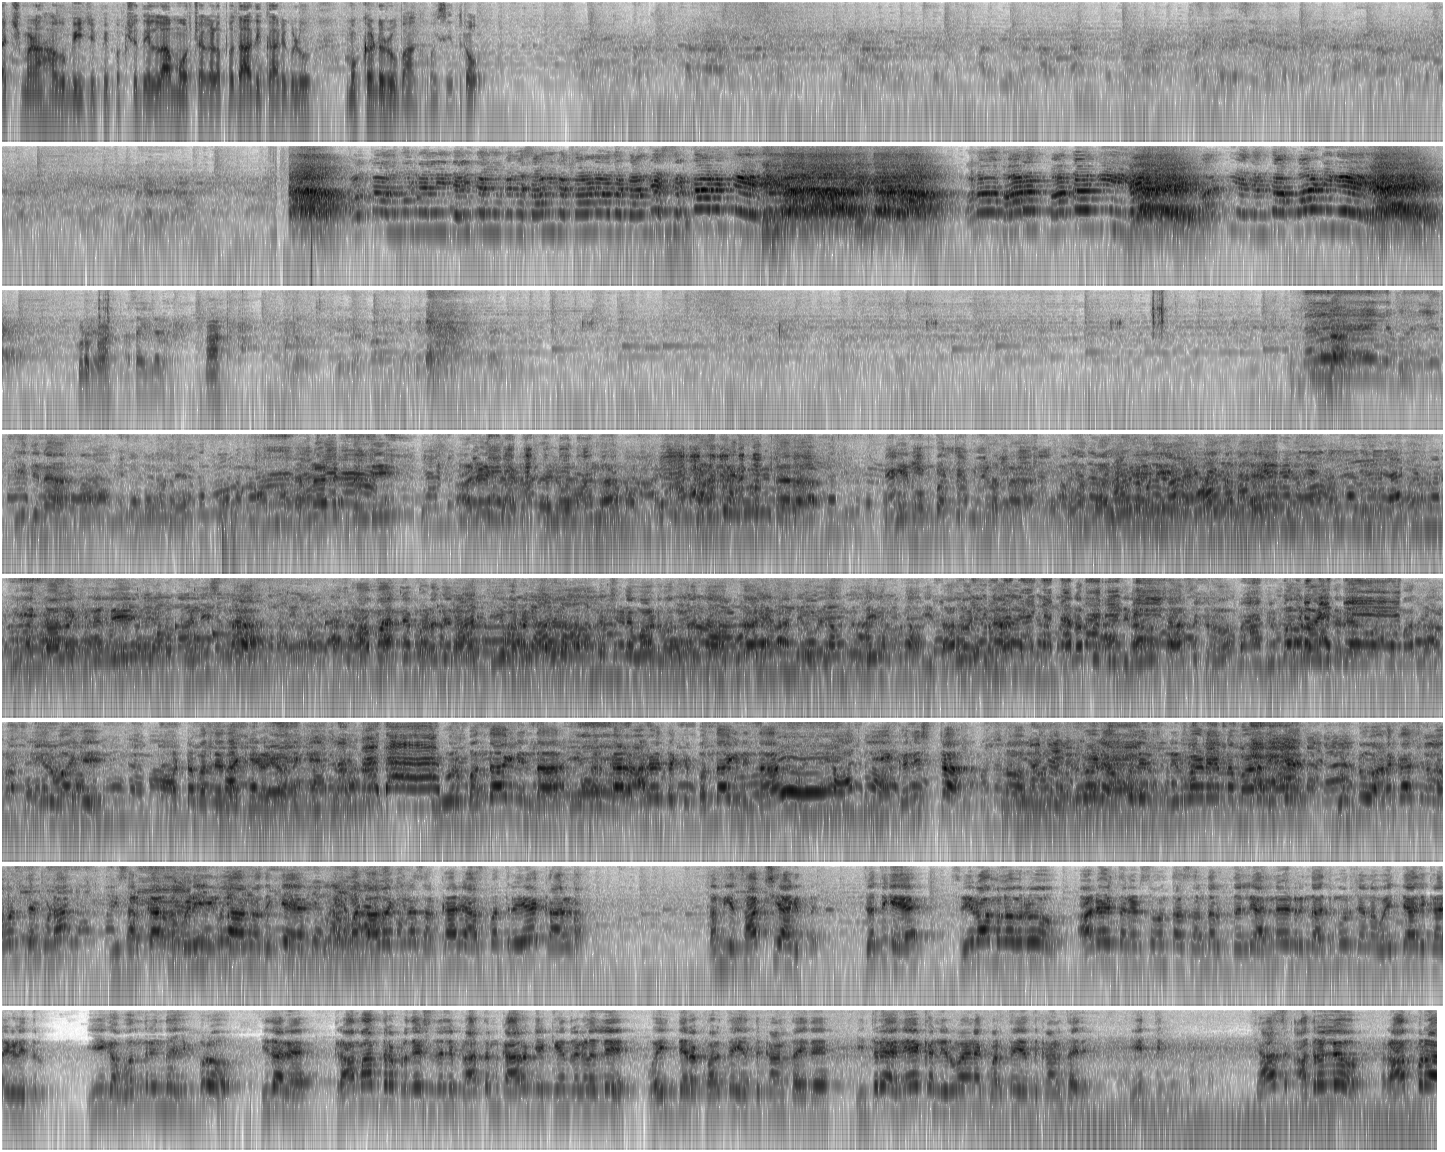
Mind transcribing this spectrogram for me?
ಲಕ್ಷ್ಮಣ ಹಾಗೂ ಬಿಜೆಪಿ ಪಕ್ಷದ ಎಲ್ಲಾ ಮೋರ್ಚಾಗಳ ಪದಾಧಿಕಾರಿಗಳು ಮುಖಂಡರು ಭಾಗವಹಿಸಿದ್ರು ಮೊಳಕಾಲ್ಮೂರಿನಲ್ಲಿ ದಲಿತ ಯುವಕನ ಸಾವಿಗೆ ಕಾರಣವಾದ ಕಾಂಗ್ರೆಸ್ ಸರ್ಕಾರಕ್ಕೆ. ಹಲೋ ಭಾರತ್ ಮಾತಾ ಕಿ ಭಾರತೀಯ ಜನತಾ ಪಾರ್ಟಿಗೆ. ಕೊಡಪ್ಪ. ಹಾಂ. ಈ ದಿನ ಕರ್ನಾಟಕದಲ್ಲಿ ಆಡಳಿತ ನಡೆಸ್ತಾ ಇರುವಂತಹ ಸರ್ಕಾರ ಏನು ಒಂಬತ್ತು ತಿಂಗಳನ್ನ ನಮ್ಮ ತಾಲೂಕಿನಲ್ಲಿ ಈ ತಾಲೂಕಿನಲ್ಲಿ ಕನಿಷ್ಠ ಸಾಮಾನ್ಯ ಬಡ ಜನರ ಜೀವನ ರಕ್ಷ- ರಕ್ಷಣೆ ಮಾಡುವಂತಹ ಜವಾಬ್ದಾರಿಯನ್ನು ನಿರ್ವಹಿಸುವಲ್ಲಿ ಈ ತಾಲೂಕಿನ ಜನಪ್ರತಿನಿಧಿಗಳು, ಶಾಸಕರು ವಿಫಲರಾಗಿದ್ದಾರೆ ಅನ್ನುವಂಥ ಮಾತನ್ನು ನಾನು ನೇರವಾಗಿ ಮೊಟ್ಟ ಮೊದಲನೇದಾಗಿ ಹೇಳೋದಕ್ಕೆ ಇಚ್ಛೆ ಇವರು ಬಂದಾಗಿನಿಂದ, ಈ ಸರ್ಕಾರ ಆಡಳಿತಕ್ಕೆ ಬಂದಾಗಿನಿಂದ ಈ ಕನಿಷ್ಠ ನಿರ್ವಹಣೆ ಆಂಬುಲೆನ್ಸ್ ನಿರ್ವಹಣೆಯನ್ನ ಮಾಡೋದಕ್ಕೆ ದುಡ್ಡು, ಹಣಕಾಸಿನ ವ್ಯವಸ್ಥೆ ಕೂಡ ಈ ಸರ್ಕಾರದ ಬಳಿ ಇಲ್ಲ ಅನ್ನೋದಕ್ಕೆ ನಮ್ಮ ತಾಲೂಕಿನ ಸರ್ಕಾರಿ ಆಸ್ಪತ್ರೆಯೇ ಕಾರಣ. ನಮಗೆ ಸಾಕ್ಷಿ ಆಗುತ್ತೆ ಜೊತೆಗೆ ಶ್ರೀರಾಮುಲವರು ಆಡಳಿತ ನಡೆಸುವಂಥ ಸಂದರ್ಭದಲ್ಲಿ ಹನ್ನೆರಡರಿಂದ ಹದಿಮೂರು ಜನ ವೈದ್ಯಾಧಿಕಾರಿಗಳಿದ್ದರು ಈಗ ಒಂದರಿಂದ ಇಬ್ಬರು ಇದ್ದಾರೆ ಗ್ರಾಮಾಂತರ ಪ್ರದೇಶದಲ್ಲಿ ಪ್ರಾಥಮಿಕ ಆರೋಗ್ಯ ಕೇಂದ್ರಗಳಲ್ಲಿ ವೈದ್ಯರ ಕೊರತೆ ಎದ್ದು ಕಾಣ್ತಾ ಇದೆ. ಇತರೆ ಅನೇಕ ನಿರ್ವಹಣೆ ಕೊರತೆ ಎದ್ದು ಕಾಣ್ತಾ ಇದೆ. ಇತ್ ಶಾಸ ಅದರಲ್ಲೂ ರಾಂಪುರ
